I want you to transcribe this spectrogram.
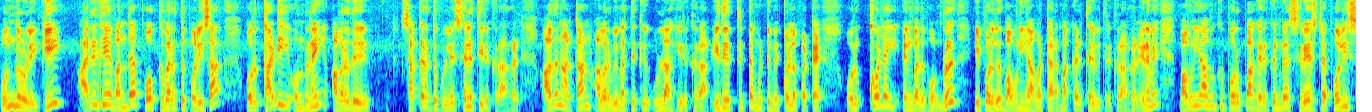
ஒந்துருளிக்கு அருகே வந்த போக்குவரத்து போலீசார் ஒரு தடி ஒன்றினை அவரது சக்கரத்துக்குள்ளே செலுத்தி இருக்கிறார்கள் அதனால் தான் அவர் விபத்துக்கு உள்ளாகி இருக்கிறார் இது திட்டமிட்டு மேற்கொள்ளப்பட்ட ஒரு கொலை என்பது போன்று இப்பொழுது வவுனியா வட்டார மக்கள் தெரிவித்திருக்கிறார்கள். எனவே வவுனியாவுக்கு பொறுப்பாக இருக்கின்ற சிரேஷ்ட போலீஸ்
